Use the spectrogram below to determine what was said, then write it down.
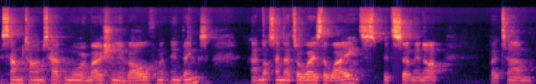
sometimes have more emotion involvement in things. I'm not saying that's always the way. It's it's certainly not, but um,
